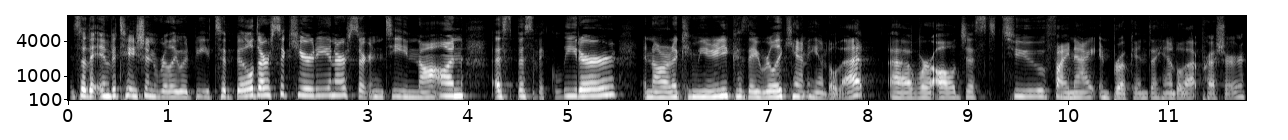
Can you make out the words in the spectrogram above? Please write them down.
And so the invitation really would be to build our security and our certainty not on a specific leader and not on a community because they really can't handle that. Uh, we're all just too finite and broken to handle that pressure,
